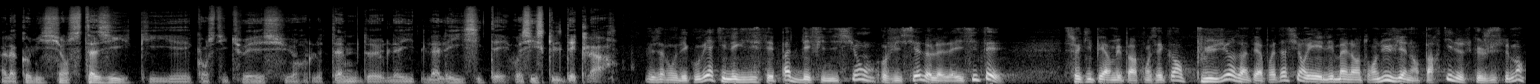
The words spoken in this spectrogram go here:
à la commission Stasi qui est constituée sur le thème de la laïcité. Voici ce qu'il déclare. nous avons découvert qu'il n'existait pas de définition officielle de la laïcité, ce qui permet par conséquent plusieurs interprétations. Et les malentendus viennent en partie de ce que justement,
